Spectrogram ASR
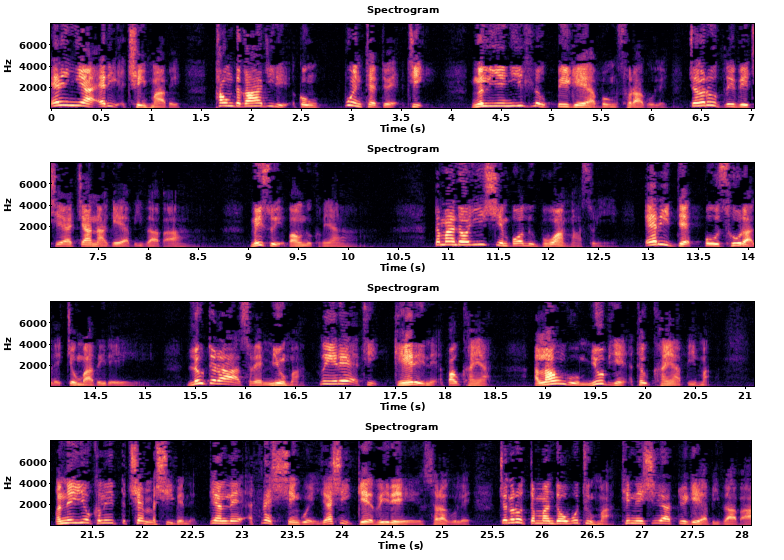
အဲ့ဒီညအဲ့ဒီအချိန်မှာပဲထောင်တကားကြီးတွေအကုန်ပွင့်ထက်တဲ့အကြည့်ငလျင်ကြီးလှုပ်ပေးခဲ့ရပုံဆိုတာကိုလေကျွန်တော်တို့သေသေးချာကြားနာခဲ့ရပြီးသားပါမိ쇠အပေါင်းတို့ခမညာတမန်တော်ကြီးရှင်ပေါလုဘဝမှာဆိုရင် အဲ့ဒီတဲ့ပိုဆိုးတာလေကြုံပါသေးတယ်လုတ်တရဆိုတဲ့မြို့မှာသေတဲ့အထိခဲတွေနဲ့အပေါက်ခံရအလောင်းကိုမြို့ပြင်အထုတ်ခံရပြီးမှအနေရုပ်ကလေးတစ်ချက်မရှိဘဲနဲ့ပြန်လဲအသက်ရှင်ခွင့်ရရှိခဲ့သေးတယ်ဆိုတာကိုလေကျွန်တော်တို့တမန်တော်ဝတ္ထုမှာထင်ထင်ရှားရှားတွေ့ခဲ့ရပြီးသားပါ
